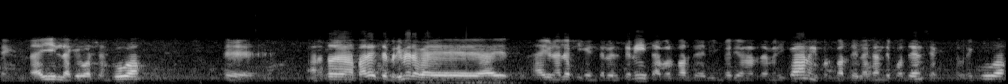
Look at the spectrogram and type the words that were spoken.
en la isla, que allá en Cuba. Eh, a nosotros nos parece primero que hay, una lógica intervencionista por parte del imperio norteamericano y por parte de las grandes potencias sobre Cuba,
